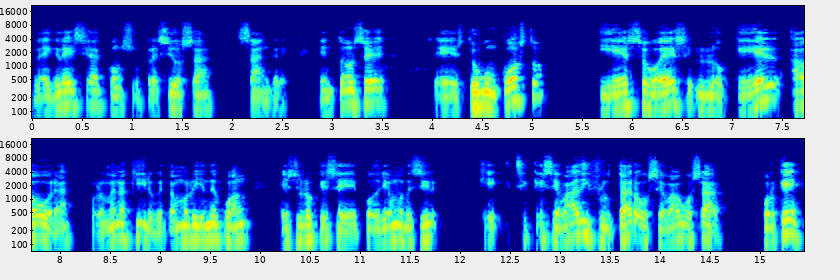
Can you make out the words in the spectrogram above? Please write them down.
la iglesia con su preciosa sangre. Entonces, estuvo un costo y eso es lo que él ahora, por lo menos aquí, lo que estamos leyendo en Juan, es lo que se podríamos decir que, que se va a disfrutar o se va a gozar. ¿Por qué?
